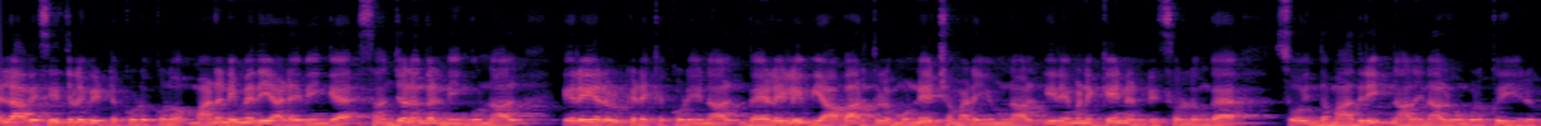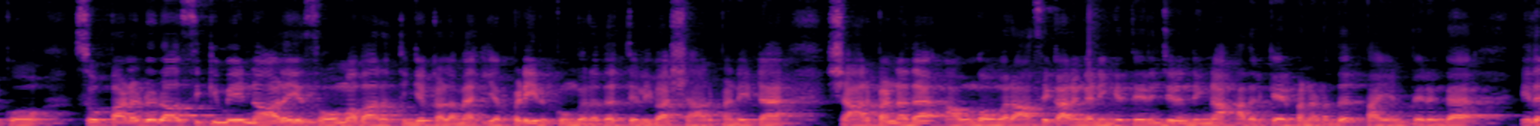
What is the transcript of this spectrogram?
எல்லா விஷயத்திலும் விட்டு கொடுக்கணும். மன நிம்மதி அடைவீங்க. சஞ்சலங்கள் நீங்கும் நாள். இறையருள் கிடைக்கக்கூடிய நாள். வேலையிலும் வியாபாரத்திலும் முன்னேற்றம் அடையும் நாள். இறைவனுக்கே நன்றி சொல்லுங்கள் ஸோ இந்த மாதிரி நாளை நாள் உங்களுக்கு இருக்கும். ஸோ பன்னெண்டு ராசிக்குமே நாளைய சோமவார திங்கக்கிழமை எப்படி இருக்குங்கிறத தெளிவாக ஷேர் பண்ணிட்டேன். ஷேர் பண்ணதை அவங்கவுங்க ராசிக்காரங்க நீங்கள் தெரிஞ்சிருந்தீங்கன்னா அதற்கேற்ப நடந்து பயன்பெறுங்க இதை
